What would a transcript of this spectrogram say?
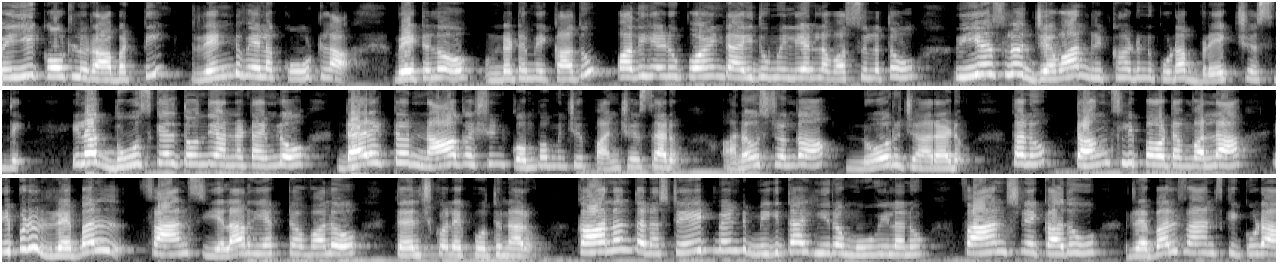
వెయ్యి కోట్లు రాబట్టి రెండు వేల కోట్ల వేటలో ఉండటమే కాదు పదిహేడు పాయింట్ ఐదు మిలియన్ల వసూలతో యుఎస్లో జవాన్ రికార్డును కూడా బ్రేక్ చేసింది. ఇలా దూసుకెళ్తోంది అన్న టైంలో డైరెక్టర్ నాగ్ అశ్విన్ కొంపముంచి పనిచేశాడు అనవసరంగా నోరు జారాడు. తను టంగ్ స్లిప్ అవటం వల్ల ఇప్పుడు రెబల్ ఫ్యాన్స్ ఎలా రియాక్ట్ అవ్వాలో తెలుసుకోలేకపోతున్నారు. కానం తన స్టేట్మెంట్ మిగతా హీరో మూవీలను ఫ్యాన్స్ నే కాదు రెబల్ ఫ్యాన్స్కి కూడా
